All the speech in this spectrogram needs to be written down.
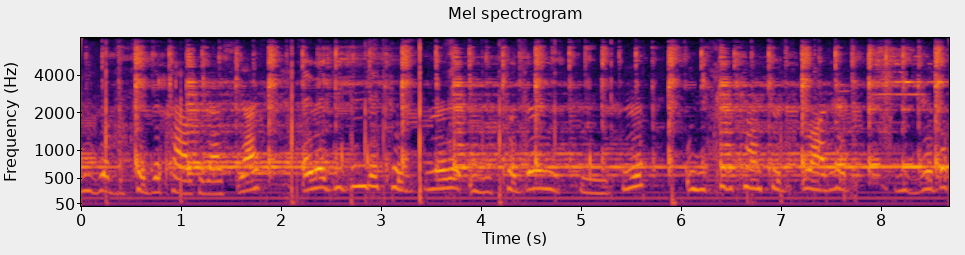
biz de bitecek arkadaşlar. Eve gidince çocukları uyutacağız çünkü. Uyuturken çocuklar hep videoda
